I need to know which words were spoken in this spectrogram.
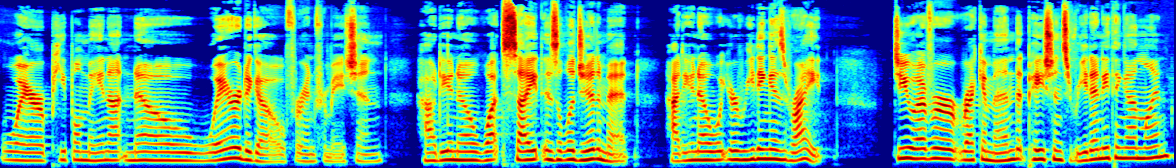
where people may not know where to go for information. How do you know what site is legitimate? How do you know what you're reading is right? Do you ever recommend that patients read anything online?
